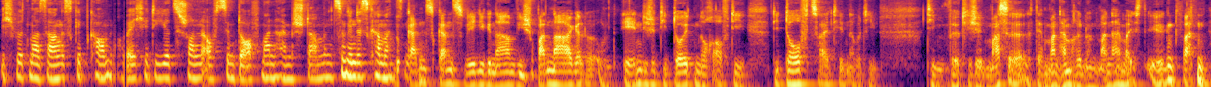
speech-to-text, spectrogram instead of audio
ich würde mal sagen, es gibt kaum noch welche, die jetzt schon aus dem Dorf Mannheim stammen. Zumindest kann man es Ganz, ganz wenige Namen wie Spannagel und ähnliche, die deuten noch auf die, die Dorfzeit hin, aber die die wirkliche Masse der Mannheimerinnen und Mannheimer ist irgendwann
